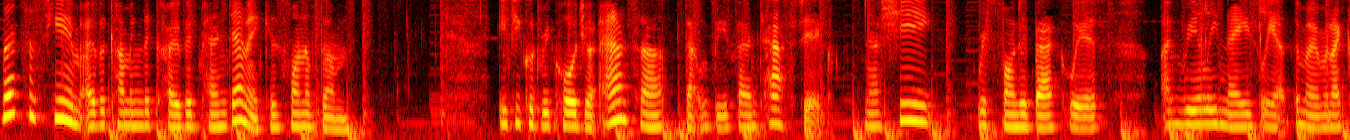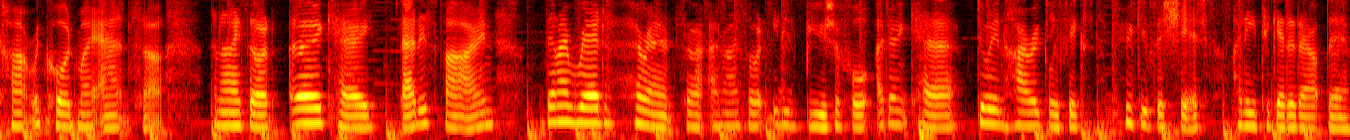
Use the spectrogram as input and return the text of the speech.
Let's assume overcoming the COVID pandemic is one of them. If you could record your answer, that would be fantastic. Now, she responded back with, I'm really nasally at the moment. I can't record my answer. And I thought, okay, that is fine. Then I read her answer and I thought, it is beautiful. I don't care. Do it in hieroglyphics. Who gives a shit? I need to get it out there.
